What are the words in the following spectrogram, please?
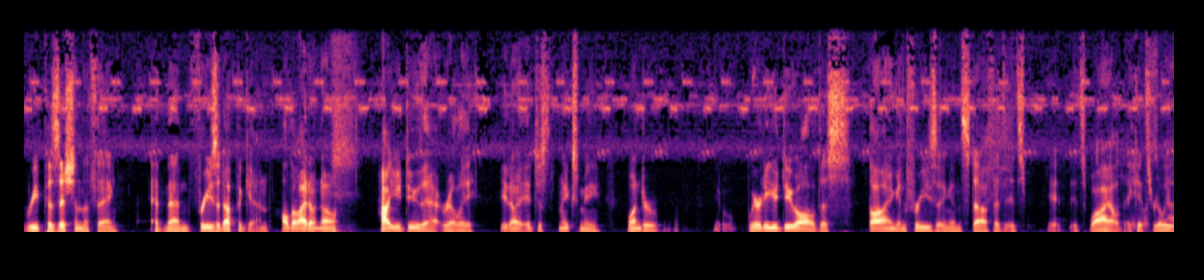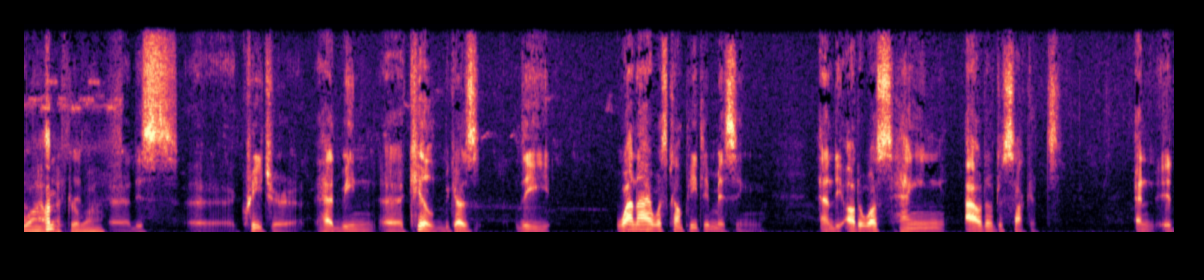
reposition the thing, and then freeze it up again. Although I don't know how you do that really. You know, it just makes me wonder where do you do all this thawing and freezing and stuff? It, it's it, it's wild. It gets really wild I'm- after a while. uh, this uh, creature had been uh, killed because the one eye was completely missing and the other was hanging out of the socket and it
